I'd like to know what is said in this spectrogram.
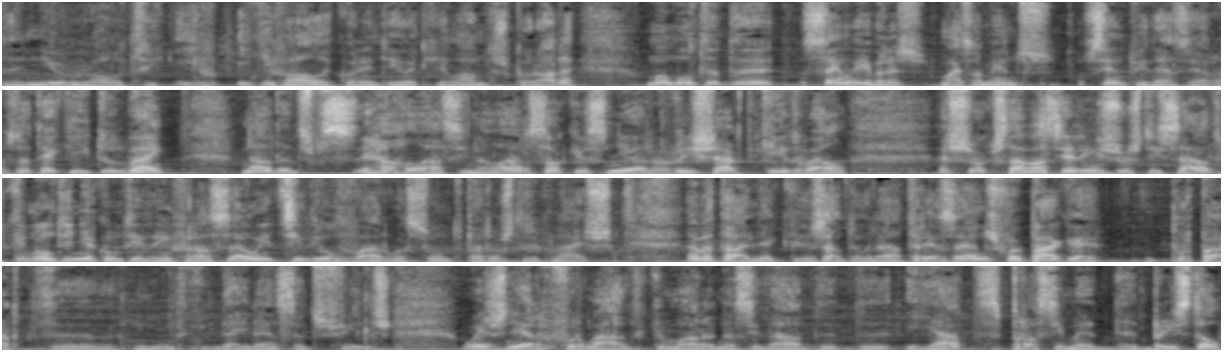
de New Road equivale a 48 km por hora, uma multa de 100 libras, mais ou menos 110 euros. Até aqui tudo bem, nada de especial a assinalar, só que o Sr. Richard Kidwell achou que estava a ser injustiçado, que não tinha cometido a infração e decidiu levar o assunto para os tribunais. A batalha, que já dura há três anos, foi paga por parte da herança dos filhos. O engenheiro reformado que mora na cidade de Iate, próxima de Bristol,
